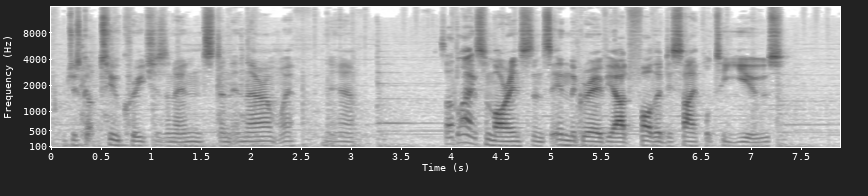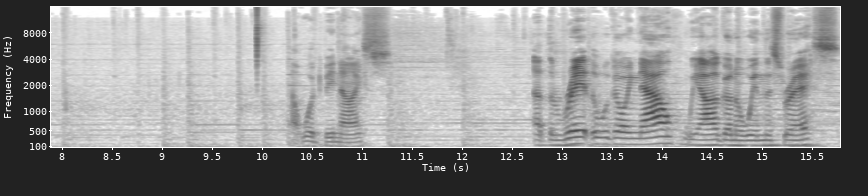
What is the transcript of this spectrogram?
We've just got two creatures and an instant in there, haven't we? Yeah. So I'd like some more instants in the graveyard for the Disciple to use. That would be nice. At the rate that we're going now, we are going to win this race.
